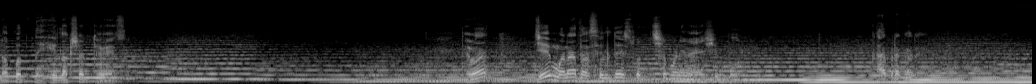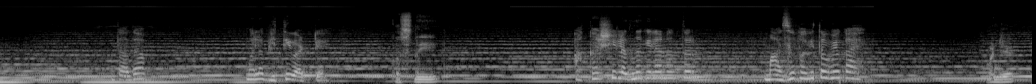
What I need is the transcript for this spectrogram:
लपत नाही हे लक्षात ठेवायचं. तेव्हा जे मनात असेल ते स्वच्छपणे माझ्याशी बोल. काय प्रकार आहे? दादा मला भीती वाटते. कसली? आकाशशी लग्न केल्यानंतर माझं भवितव्य काय? म्हणजे?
